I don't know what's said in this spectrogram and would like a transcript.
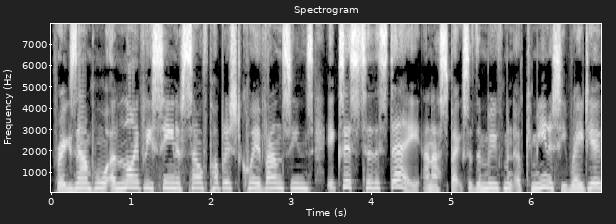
For example, a lively scene of self published queer fanzines exists to this day, and aspects of the movement of community radio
